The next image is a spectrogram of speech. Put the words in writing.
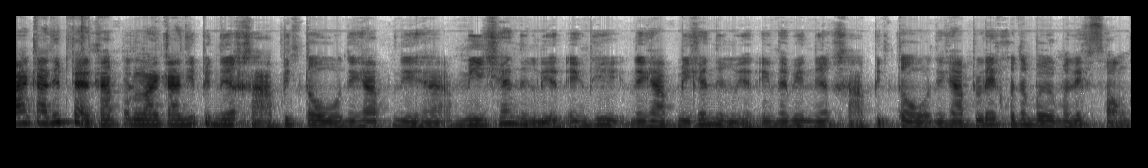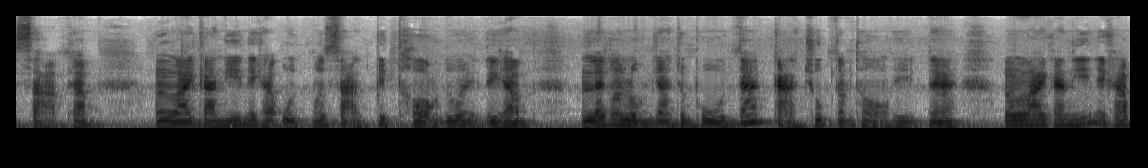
รายการที่8ครับ รายการที่เป็นเนื้อขาปิโตนะครับนี่ฮะมีแค่หนึ่งเหรียญเองพี่นะครับมีแค่หนึ่งเหรียญเองนะพี่เนื้อขาปิโตนะครับเลขโค้ดเบอร์มาเลขสองสามครับรายการนี้นะครับอุดมวลสารปิดทองด้วยนะครับ แล้วก็ลงยาชมพูหน้ากากชุบน้ำทองพี่นะรายการนี้นะครับ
